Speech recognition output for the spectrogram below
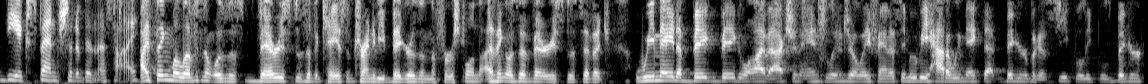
the expense should have been this high. I think Maleficent was this very specific case of trying to be bigger than the first one. I think it was a very specific, we made a big, big live action Angelina Jolie fantasy movie. How do we make that bigger? Because sequel equals bigger.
